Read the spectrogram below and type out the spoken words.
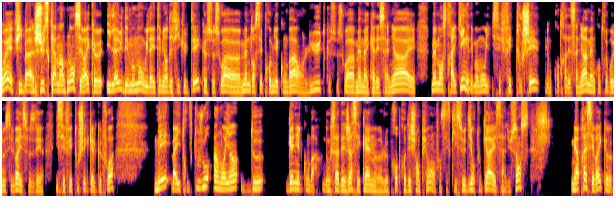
Ouais, et puis bah jusqu'à maintenant, c'est vrai qu'il a eu des moments où il a été mis en difficulté, que ce soit euh, même dans ses premiers combats en lutte, que ce soit même avec Adesanya et même en striking, il y a des moments où il s'est fait toucher, donc contre Adesanya, même contre Bruno Silva, il se s'est fait toucher quelques fois, mais bah il trouve toujours un moyen de gagner le combat. Donc ça déjà c'est quand même euh, le propre des champions, enfin c'est ce qui se dit en tout cas et ça a du sens. Mais après c'est vrai que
